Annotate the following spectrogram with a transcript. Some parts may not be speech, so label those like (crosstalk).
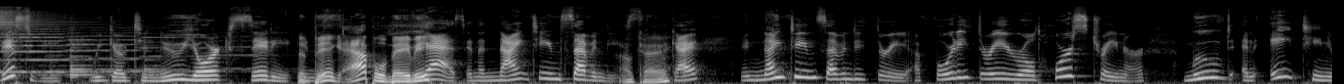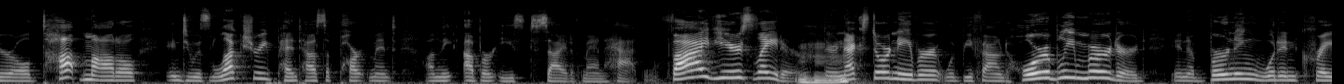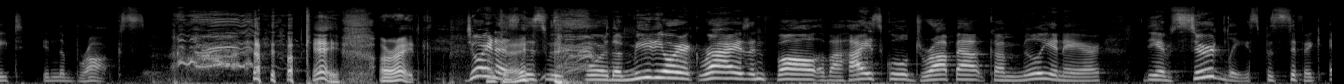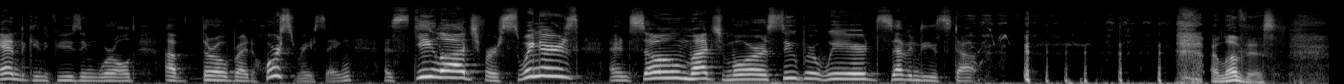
This week, we go to New York City. The in Big Apple, baby. Yes, in the 1970s. Okay. Okay. In 1973, a 43 year old horse trainer moved an 18 year old top model into his luxury penthouse apartment on the Upper East Side of Manhattan. Five years later, mm-hmm. their next door neighbor would be found horribly murdered in a burning wooden crate in the Bronx. (laughs) Okay. All right. Join us this week for the (laughs) meteoric rise and fall of a high school dropout come millionaire, the absurdly specific and confusing world of thoroughbred horse racing, a ski lodge for swingers, and so much more super weird 70s stuff. (laughs) I love this.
